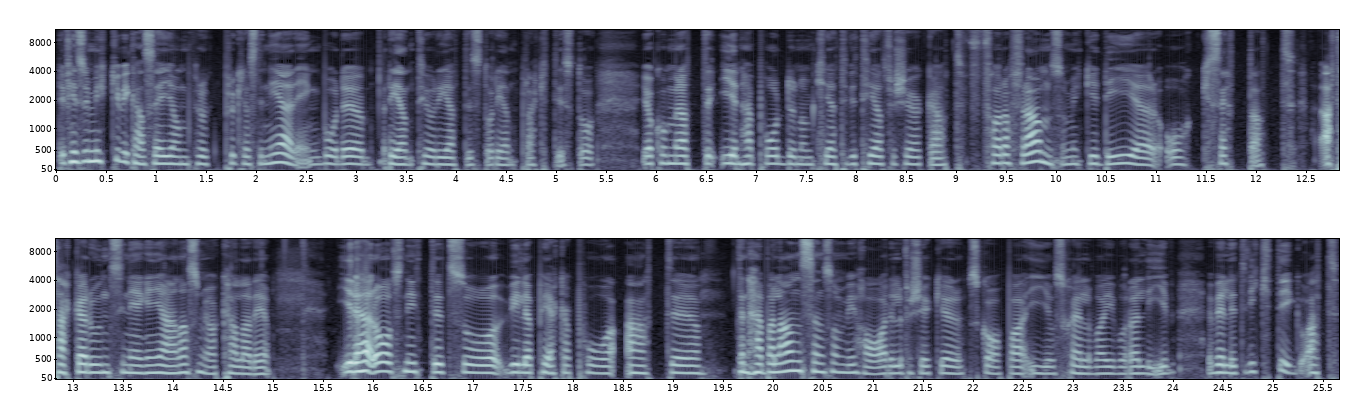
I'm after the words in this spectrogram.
det finns ju mycket vi kan säga om pro prokrastinering, både rent teoretiskt och rent praktiskt. Och jag kommer att i den här podden om kreativitet försöka att föra fram så mycket idéer och sätt att, att hacka runt sin egen hjärna, som jag kallar det. I det här avsnittet så vill jag peka på att eh, den här balansen som vi har eller försöker skapa i oss själva i våra liv är väldigt viktig och att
